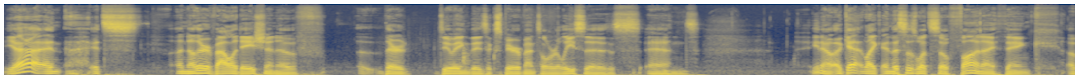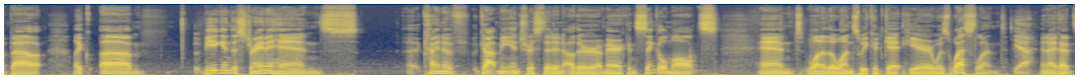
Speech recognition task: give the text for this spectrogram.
Yeah, and it's another validation of uh, they're doing these experimental releases and you know, again like and this is what's so fun I think about like um being into Stranahan's uh, kind of got me interested in other American single malts and one of the ones we could get here was Westland Yeah. and I'd had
